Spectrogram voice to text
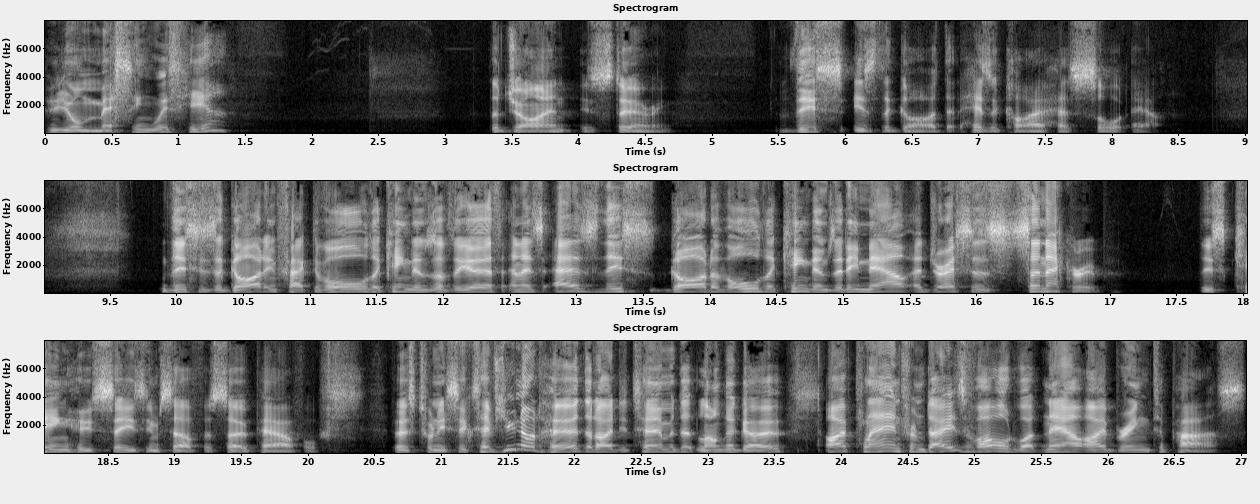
who you're messing with here? The giant is stirring. This is the God that Hezekiah has sought out. This is the God, in fact, of all the kingdoms of the earth. And it's as this God of all the kingdoms that he now addresses Sennacherib, this king who sees himself as so powerful. Verse 26 Have you not heard that I determined it long ago? I planned from days of old what now I bring to pass.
